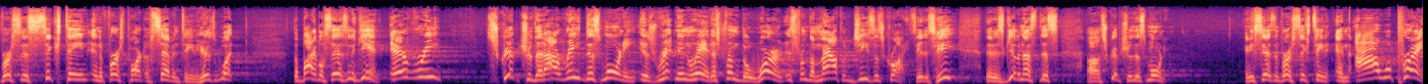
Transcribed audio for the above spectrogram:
verses 16 and the first part of 17. Here's what the Bible says, and again, every scripture that I read this morning is written in red. It's from the Word, it's from the mouth of Jesus Christ. It is He that has given us this uh, scripture this morning. And He says in verse 16, And I will pray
